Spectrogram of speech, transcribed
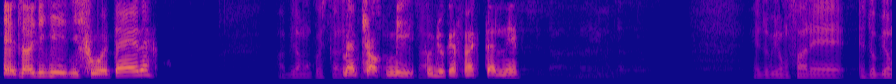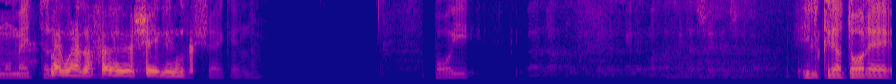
egy nagy igény is volt erre, mert csak mi tudjuk ezt megtenni, megvan ez a felelősségünk, il creatore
